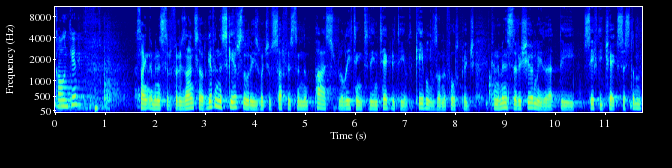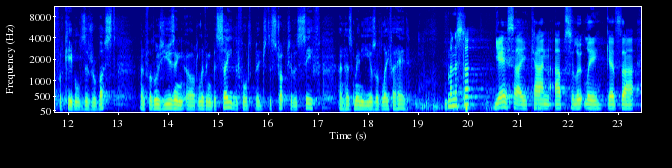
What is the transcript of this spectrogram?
Colin Keir thank the Minister for his answer. Given the scare stories which have surfaced in the past relating to the integrity of the cables on the Forth Bridge, can the Minister assure me that the safety check system for cables is robust and for those using or living beside the Forth Bridge, the structure is safe and has many years of life ahead? Minister? Yes, I can absolutely give that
